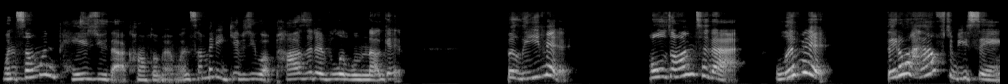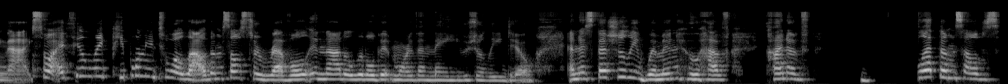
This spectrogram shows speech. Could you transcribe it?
When someone pays you that compliment, when somebody gives you a positive little nugget, believe it, hold on to that, live it. They don't have to be saying that. So I feel like people need to allow themselves to revel in that a little bit more than they usually do. And especially women who have kind of let themselves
